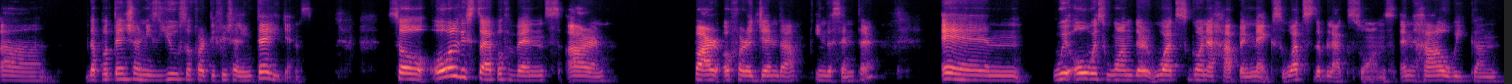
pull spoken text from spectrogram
uh, the potential misuse of artificial intelligence. So all these type of events are part of our agenda in the center. And we always wonder what's gonna happen next, what's the black swans and how we can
